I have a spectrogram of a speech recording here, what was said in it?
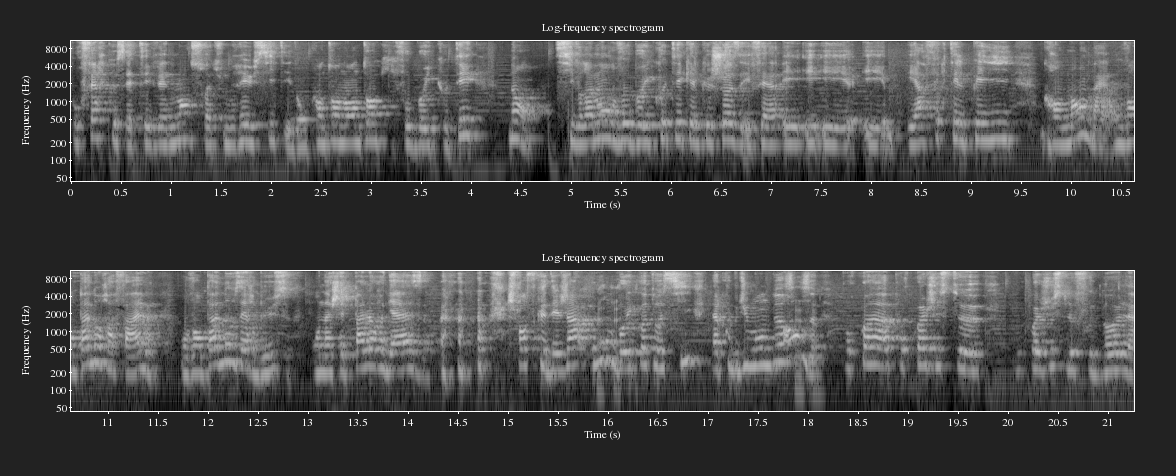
pour faire que cet événement soit une réussite. Et donc, quand on entend qu'il faut boycotter, non. Si vraiment on veut boycotter quelque chose et faire et, et, et, et affecter le pays grandement, ben, on vend pas nos Rafales, on vend pas nos Airbus, on n'achète pas leur gaz. Je pense que déjà, ou on boycotte aussi la Coupe du Monde de hand. Pourquoi, pourquoi juste, pourquoi juste le football?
